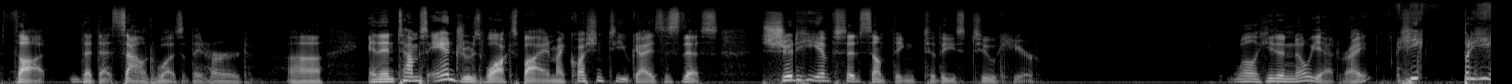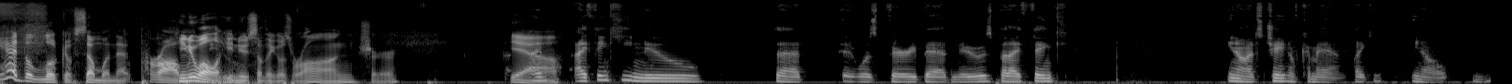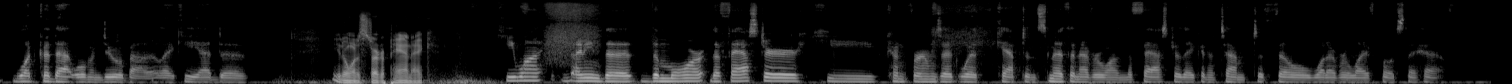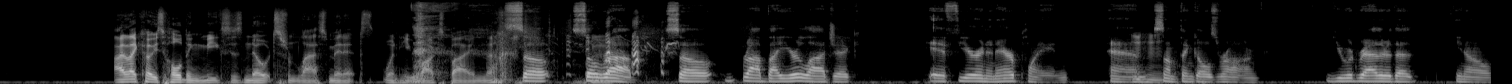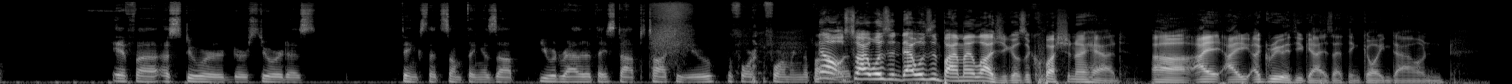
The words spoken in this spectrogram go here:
thought that that sound was that they heard. Uh, and then Thomas Andrews walks by, and my question to you guys is this: Should he have said something to these two here? Well, he didn't know yet, right? He, but he had the look of someone that probably He knew all. He knew something was wrong. Sure. Yeah, I, I think he knew that it was very bad news, but I think, you know, it's chain of command. Like, you know, what could that woman do about it? Like, he had to. You don't want to start a panic. He want. I mean, the the more the faster he confirms it with Captain Smith and everyone, the faster they can attempt to fill whatever lifeboats they have. I like how he's holding meeks's notes from last minute when he walks by. And the, So, so Rob, so Rob, by your logic, if you're in an airplane and Mhm. something goes wrong, you would rather that you know, if a, a steward or stewardess thinks that something is up, you would rather that they stop to talk to you before informing the pilot. no, so I wasn't. That wasn't by my logic. It was a question I had. Uh, I I agree with you guys. I think going down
